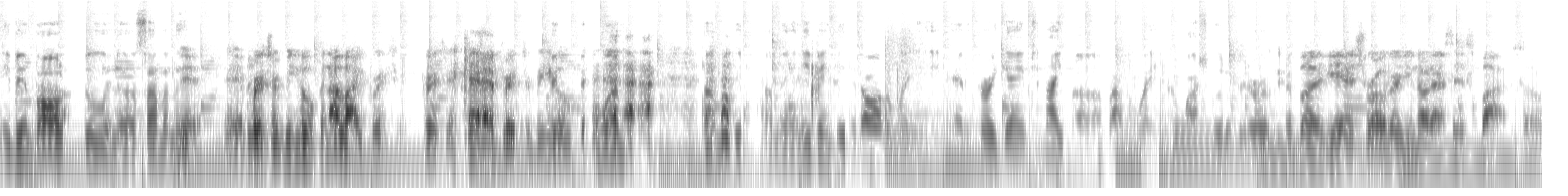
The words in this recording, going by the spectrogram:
he been balling too in the summer league. Yeah, yeah. Pritchard be hooping. I like Pritchard. Pritchard, Pritchard be hooping. my man, he been getting it all the way. He had a great game tonight, uh, by the way. I watched a little bit earlier. But yeah, Schroeder, you know that's his spot. So,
